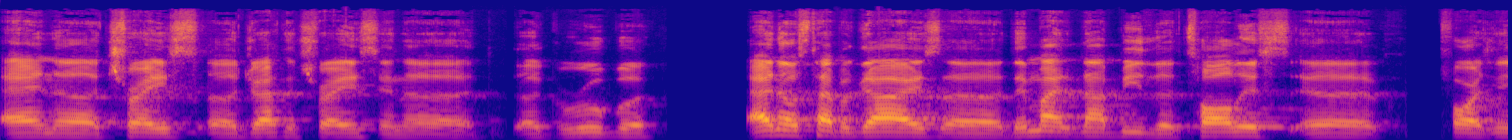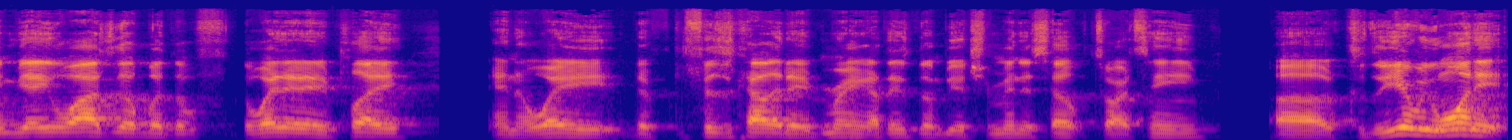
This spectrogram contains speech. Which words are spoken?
and Trayce, drafting Trayce and Garuba, add those type of guys. Uh, they might not be the tallest uh, as far as NBA wise go, but the, the way that they play and the way the physicality they bring, I think is going to be a tremendous help to our team. Because uh, the year we won it,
